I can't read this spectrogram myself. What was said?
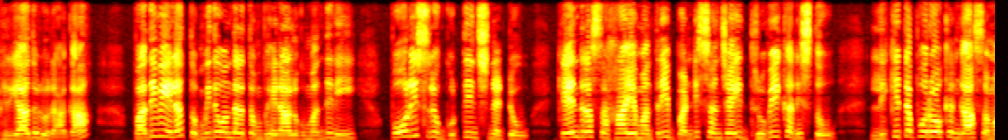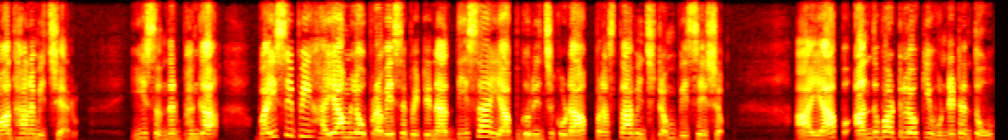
ఫిర్యాదులు రాగా, పదివేల తొమ్మిది వందల తొంభై నాలుగు మందిని పోలీసులు గుర్తించినట్టు కేంద్ర సహాయ మంత్రి బండి సంజయ్ ధృవీకరిస్తూ లిఖితపూర్వకంగా సమాధానమిచ్చారు. ఈ సందర్భంగా వైసీపీ హయాంలో ప్రవేశపెట్టిన దిశ యాప్ గురించి కూడా ప్రస్తావించటం విశేషం. ఆ యాప్ అందుబాటులోకి ఉండటంతో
